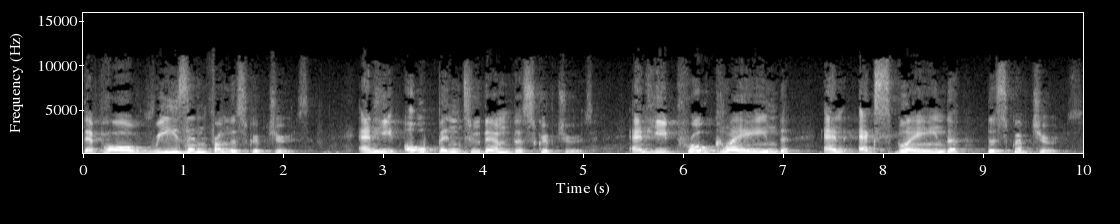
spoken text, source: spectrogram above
that Paul reasoned from the scriptures and he opened to them the scriptures and he proclaimed and explained the scriptures.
